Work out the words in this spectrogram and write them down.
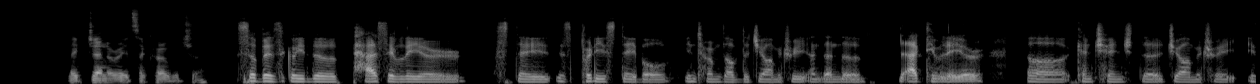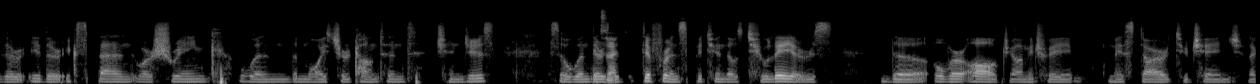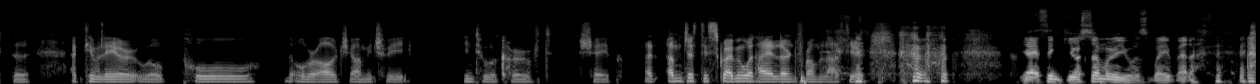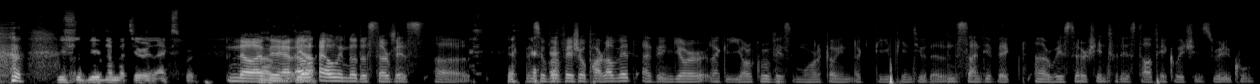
like generates a curvature. So basically, the passive layer stay is pretty stable in terms of the geometry, and then the, the active layer uh, can change the geometry, either either expand or shrink when the moisture content changes. So when there's exactly. a difference between those two layers, the overall geometry may start to change. Like the active layer will pull the overall geometry into a curved shape. I, am just describing what I learned from last year. yeah, I think your summary was way better. you should be the material expert. No, I mean um, I, yeah. I, only know the surface, uh, the superficial part of it. I think your like your group is more going like deep into the scientific uh, research into this topic, which is really cool.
